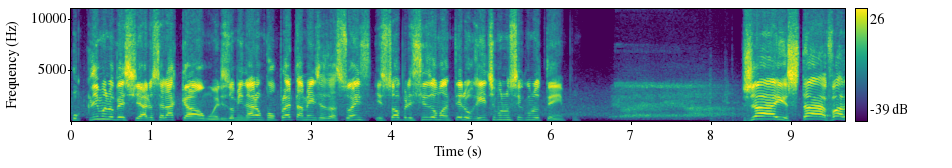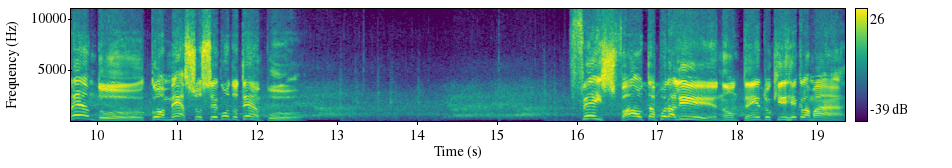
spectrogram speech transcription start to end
O clima no vestiário será calmo, eles dominaram completamente as ações e só precisam manter o ritmo no segundo tempo. Já está valendo! Começa o segundo tempo. Fez falta por ali, não tem do que reclamar.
